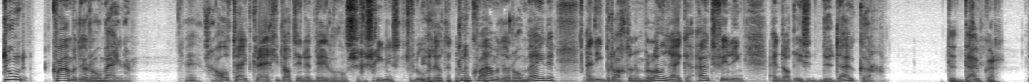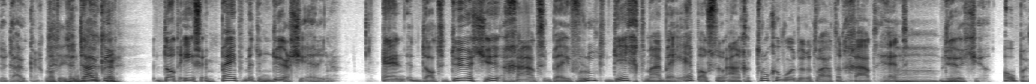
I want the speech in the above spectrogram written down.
Toen kwamen de Romeinen. altijd krijg je dat in het Nederlandse geschiedenis, het vroege gedeelte. Toen kwamen de Romeinen en die brachten een belangrijke uitvinding en dat is de duiker. De duiker? De duiker. Wat is een duiker? duiker? Dat is een pijp met een deurtje erin. En dat deurtje gaat bij vloed dicht, maar bij eb, als er aan getrokken wordt door het water, gaat het oh, deurtje open.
